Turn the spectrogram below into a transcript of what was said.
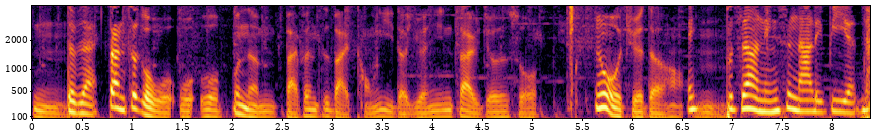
嗯，对不对？但这个我我我不能百分之百同意的原因在于，就是说，因为我觉得哈，哎嗯，不知道您是哪里毕业的？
